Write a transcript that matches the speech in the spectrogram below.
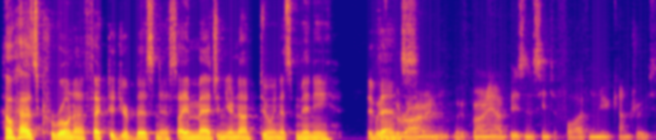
How has Corona affected your business? I imagine you're not doing as many events? We've grown. We've grown our business into five new countries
